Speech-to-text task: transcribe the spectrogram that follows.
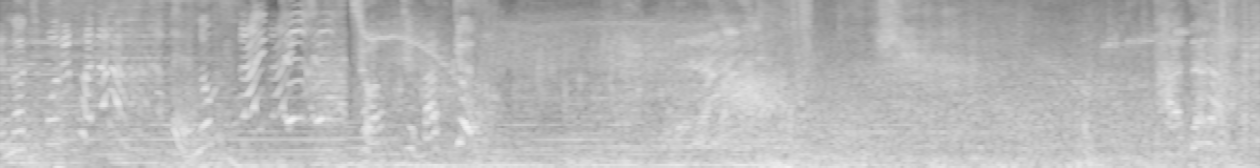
에너지볼을 받아라! 베놈 사이클! 저한테 맡겨요! 받아라!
